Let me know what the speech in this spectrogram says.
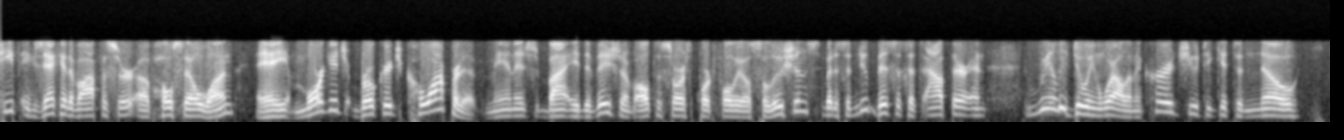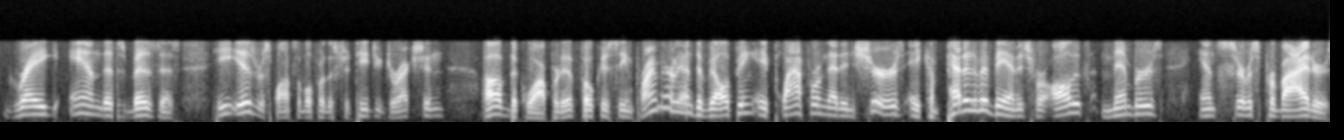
Chief Executive Officer of Wholesale One, a mortgage brokerage cooperative managed by a division of Altisource Portfolio Solutions. But it's a new business that's out there and really doing well, and I encourage you to get to know Greg and this business. He is responsible for the strategic direction of the cooperative, focusing primarily on developing a platform that ensures a competitive advantage for all its members and service providers.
